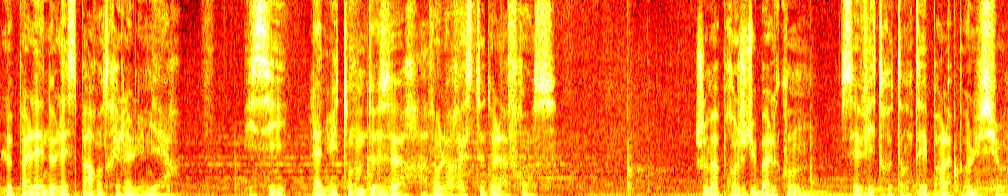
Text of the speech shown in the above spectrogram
le palais ne laisse pas rentrer la lumière. Ici, la nuit tombe deux heures avant le reste de la France. Je m'approche du balcon, ses vitres teintées par la pollution.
